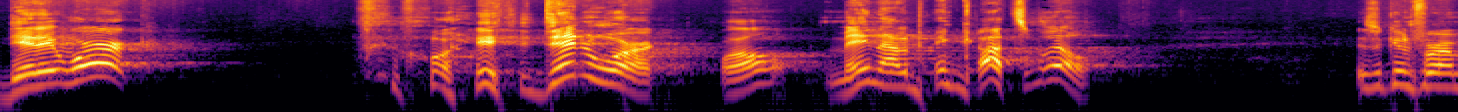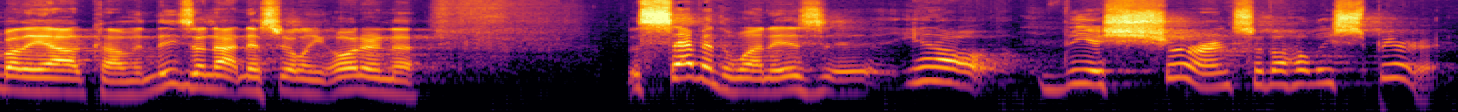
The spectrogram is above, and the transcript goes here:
Did it work? or it didn't work. Well, may not have been God's will. Is confirmed by the outcome, and these are not necessarily in order. And the, the seventh one is, uh, you know, the assurance of the Holy Spirit.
